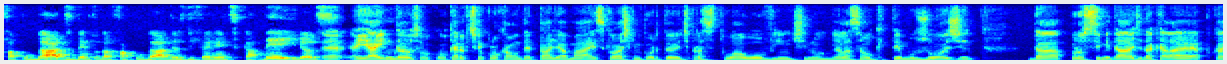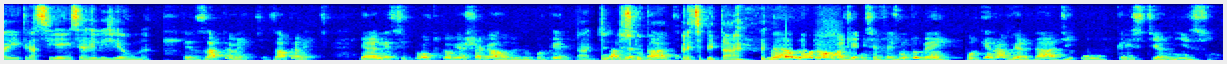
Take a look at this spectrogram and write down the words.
faculdades, dentro da faculdade as diferentes cadeiras. É, e ainda eu quero que você colocar um detalhe a mais, que eu acho que é importante para situar o ouvinte no, em relação ao que temos hoje, da proximidade daquela época entre a ciência e a religião, né? Exatamente, exatamente. E era nesse ponto que eu ia chegar, Rodrigo, porque. Ah, na desculpa verdade, precipitar. Não, não, não, imagine, você fez muito bem. Porque, na verdade, o cristianismo,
